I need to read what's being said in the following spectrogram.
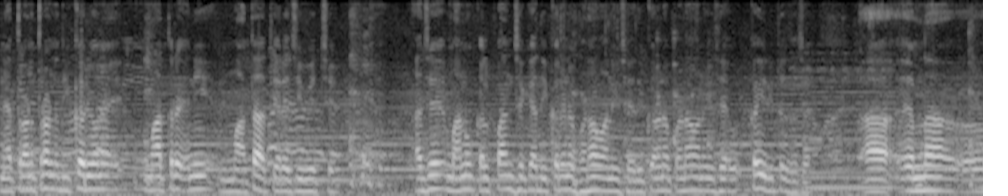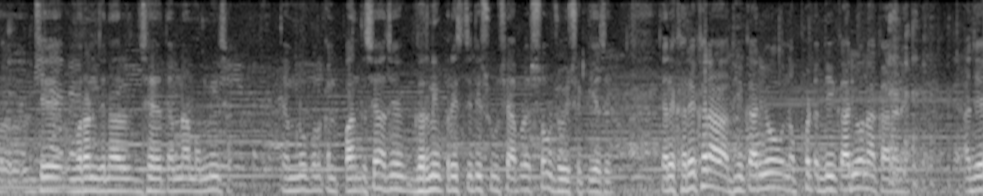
અને આ ત્રણ ત્રણ દીકરીઓને માત્ર એની માતા અત્યારે જીવિત છે. આજે માનું કલ્પાન છે કે આ દીકરીને ભણાવવાની છે, દીકરીને ભણાવવાની છે કઈ રીતે થશે? આ એમના જે મરણ જનાર છે, તેમના મમ્મી છે તેમનું પણ કલ્પાંત છે. આજે ઘરની પરિસ્થિતિ શું છે આપણે સૌ જોઈ શકીએ છીએ. ત્યારે ખરેખર આ અધિકારીઓ, નફટ અધિકારીઓના કારણે આજે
